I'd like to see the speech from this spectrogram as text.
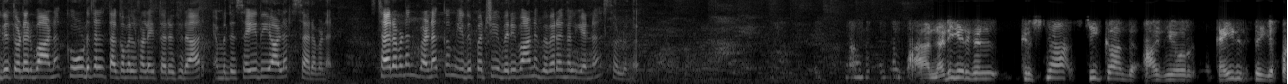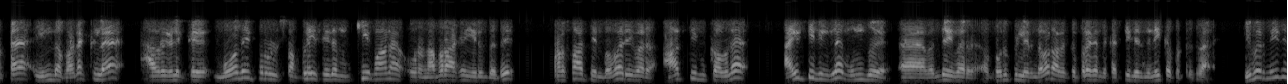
இது தொடர்பான கூடுதல் தகவல்களை தருகிறார் எமது செய்தியாளர் சரவணன். சரவணன் வணக்கம். இது பற்றிய விரிவான விவரங்கள் என்ன? சொல்லுங்கள். நடிகர்கள் கிருஷ்ணா ஸ்ரீகாந்த் ஆகியோர் கைது செய்யப்பட்ட இந்த வழக்குல அவர்களுக்கு போதைப் பொருள் சப்ளை செய்த முக்கியமான ஒரு நபராக இருந்தது பிரசாத் என்பவர். இவர் அதிமுகவுல ஐடி விங்ல முன்பு வந்து இவர் பொறுப்பில் இருந்தவர். அதற்கு பிறகு அந்த கட்சியிலிருந்து நீக்கப்பட்டிருக்கிறார். இவர் மீது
